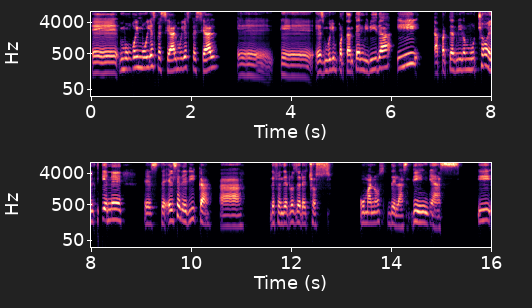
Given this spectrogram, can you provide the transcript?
eh, muy, muy especial, muy especial, eh, que es muy importante en mi vida y aparte admiro mucho, él tiene, este, él se dedica a defender los derechos humanos de las niñas y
